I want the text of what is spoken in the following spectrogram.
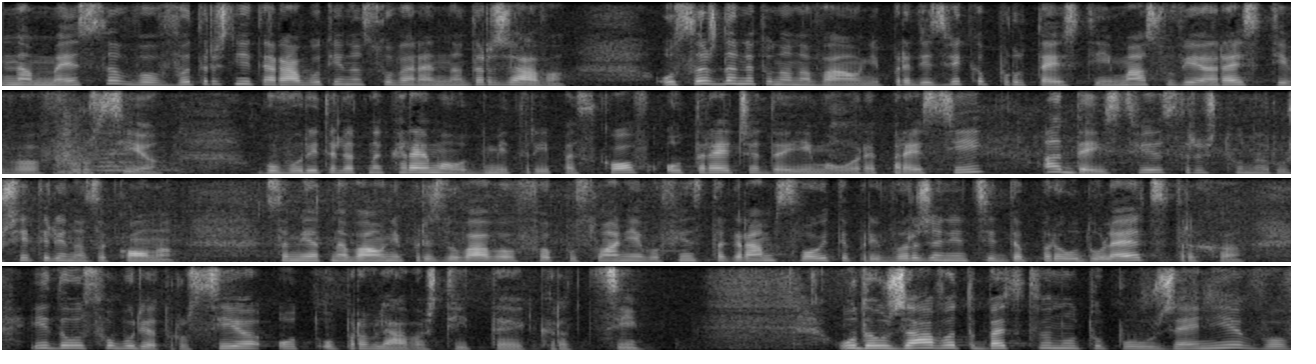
намеса във вътрешните работи на суверенна държава. Осъждането на Навални предизвика протести и масови арести в Русия. Говорителят на Кремъл Дмитрий Песков отрече да е имало репресии, а действия срещу нарушители на закона. Самият Навални призова в послание в Инстаграм своите привърженици да преодолеят страха и да освободят Русия от управляващите кръци. Удължават бедственото положение в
